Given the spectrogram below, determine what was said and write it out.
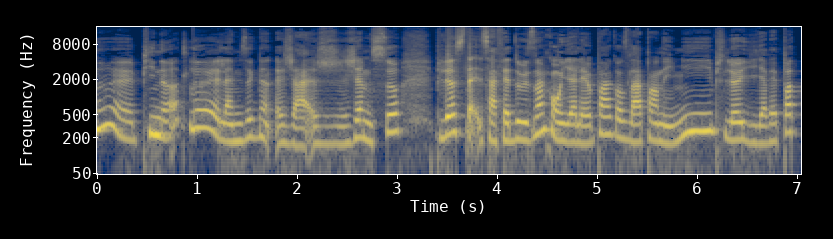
là, euh, Peanut, là, la musique de... euh, j'a- J'aime ça. Puis là, ça fait deux ans qu'on y allait pas à cause de la pandémie. Puis là, il y avait pas de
